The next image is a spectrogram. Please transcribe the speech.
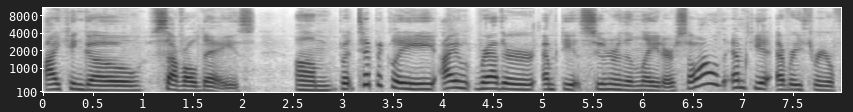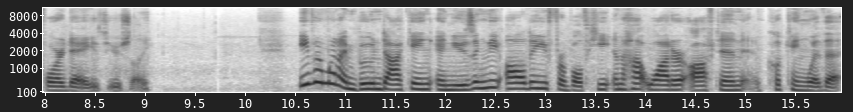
I can go several days. Um, but typically, I rather empty it sooner than later, so I'll empty it every three or four days usually. Even when I'm boondocking and using the Alde for both heat and hot water often and cooking with it,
